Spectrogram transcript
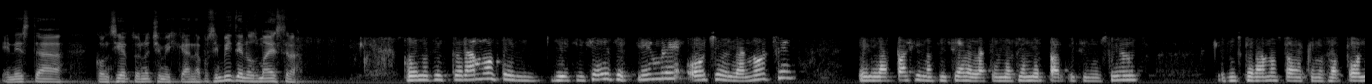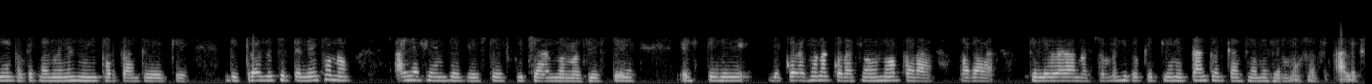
en esta concierto de Noche Mexicana. Pues invítenos, maestra. Pues nos esperamos el 16 de septiembre, 8 de la noche, en la página oficial de la Fundación de Parques y Museos, les esperamos para que nos apoyen porque también es muy importante que detrás de ese teléfono haya gente que esté escuchándonos esté, esté de corazón a corazón no para para celebrar a nuestro México que tiene tantas canciones hermosas Alex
